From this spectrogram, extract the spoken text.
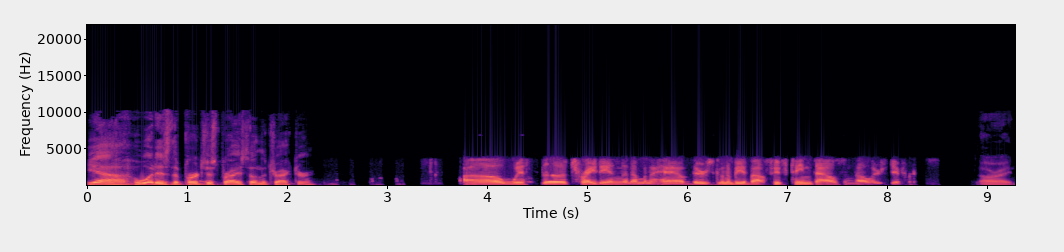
Yeah. What is the purchase price on the tractor? Uh, with the trade in that I'm going to have, there's going to be about $15,000 difference. All right.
